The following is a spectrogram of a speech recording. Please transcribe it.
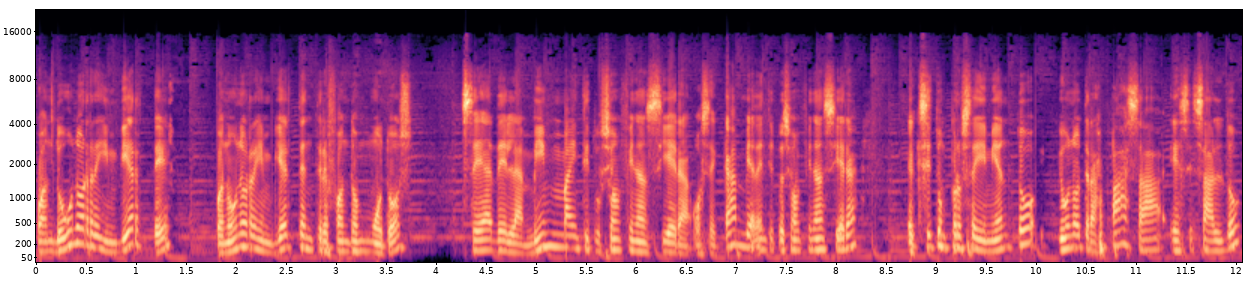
cuando uno reinvierte, cuando uno reinvierte entre fondos mutuos, sea de la misma institución financiera o se cambia de institución financiera, existe un procedimiento que uno traspasa ese saldo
